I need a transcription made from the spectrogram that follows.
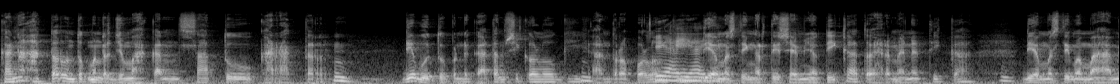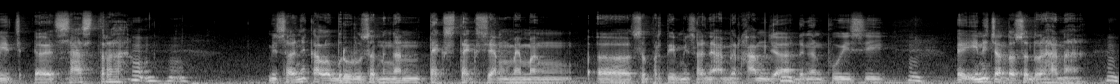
Karena aktor untuk menerjemahkan satu karakter, hmm. Dia butuh pendekatan psikologi, hmm. antropologi, iya, iya, dia iya. mesti ngerti semiotika atau hermeneutika, hmm. dia mesti memahami uh, sastra. Hmm. Hmm misalnya kalau berurusan dengan teks-teks yang memang uh, seperti misalnya Amir Hamzah hmm. dengan puisi, hmm. eh, ini contoh sederhana. Hmm.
